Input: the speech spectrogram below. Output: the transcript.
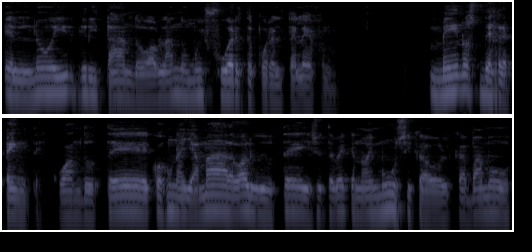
el no ir gritando o hablando muy fuerte por el teléfono. Menos de repente, cuando usted coge una llamada o algo de usted y si usted ve que no hay música o el, vamos,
